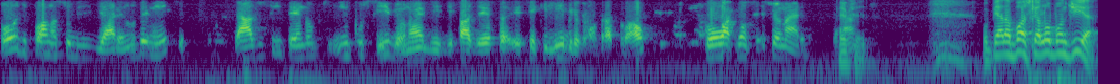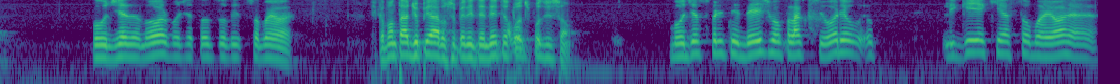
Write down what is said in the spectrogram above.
Ou de forma subsidiária no DENIT, caso se entendam impossível né, de, de fazer essa, esse equilíbrio contratual com a concessionária. Tá? Perfeito. O Piara Bosque, alô, bom dia. Bom dia, Denor, bom dia a todos os ouvintes do São Maior. Fica à vontade, o Piara, o superintendente, à tua disposição. Bom dia, superintendente, vou falar com o senhor. Eu, eu liguei aqui a São Maior é,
